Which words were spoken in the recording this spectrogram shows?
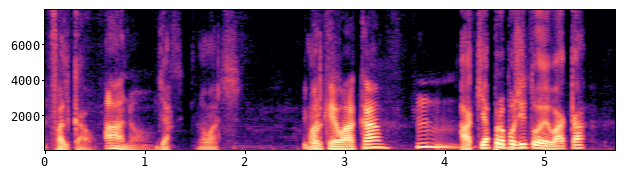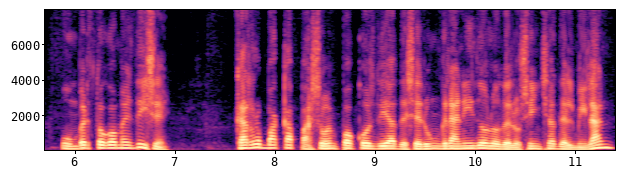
Falcao. Ah, no. Ya, no más. ¿Y Más. por qué Vaca? Mm. Aquí a propósito de Vaca, Humberto Gómez dice, Carlos Vaca pasó en pocos días de ser un gran ídolo de los hinchas del Milán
